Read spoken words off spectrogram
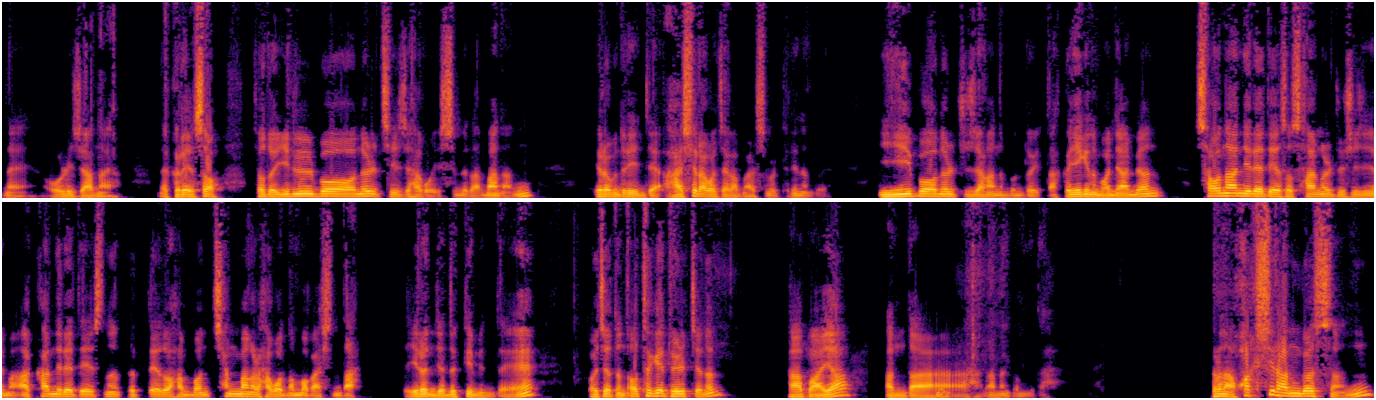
네, 어울리지 않아요. 네, 그래서 저도 1번을 지지하고 있습니다만은 여러분들이 이제 아시라고 제가 말씀을 드리는 거예요. 2번을 주장하는 분도 있다. 그 얘기는 뭐냐면 선한 일에 대해서 상을 주시지만 악한 일에 대해서는 그때도 한번 책망을 하고 넘어가신다. 이런 이제 느낌인데 어쨌든 어떻게 될지는 가봐야 안다라는 겁니다. 그러나 확실한 것은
